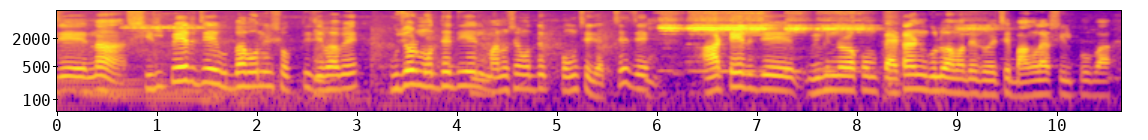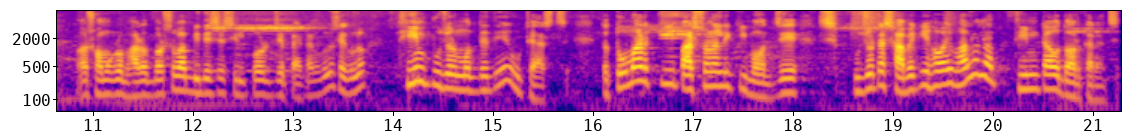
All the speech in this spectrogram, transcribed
যে না শিল্পের যে উদ্ভাবনী শক্তি যেভাবে পুজোর মধ্যে দিয়ে মানুষের মধ্যে পৌঁছে যাচ্ছে যে আর্টের যে বিভিন্ন রকম প্যাটার্নগুলো আমাদের রয়েছে, বাংলার শিল্প বা সমগ্র ভারতবর্ষ বা বিদেশের শিল্পর যে প্যাটার্নগুলো সেগুলো থিম পুজোর মধ্যে দিয়ে উঠে আসছে। তো তোমার কি পার্সোনালি কি মত যে পুজোটা সাবেকি হওয়াই ভালো না থিমটাও দরকার আছে?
